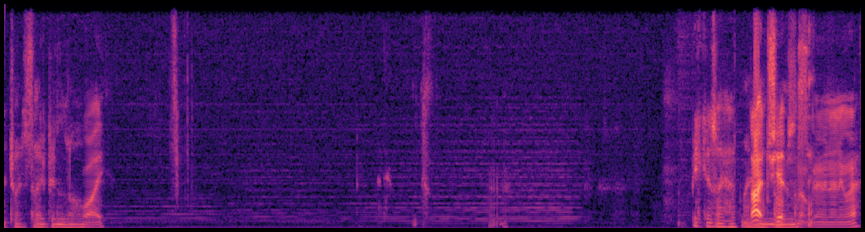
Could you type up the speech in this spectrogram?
I tried to type in lol. Why? Because I had my That chip's not thing. going anywhere.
